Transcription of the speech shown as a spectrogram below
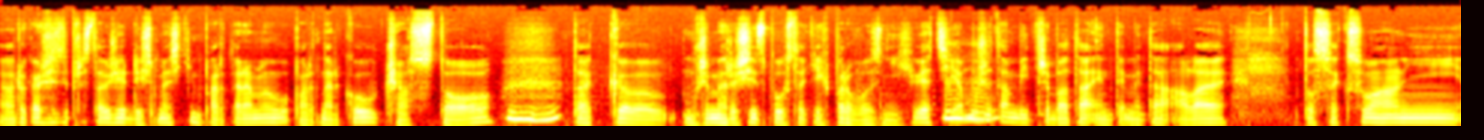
Já dokážu si představit, že když jsme s tím partnerem nebo partnerkou často, mm-hmm. tak eh, můžeme řešit spousta těch provozních věcí mm-hmm. a může tam být třeba ta intimita, ale to sexuální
